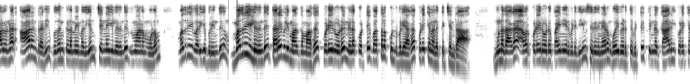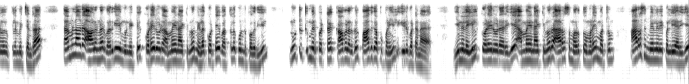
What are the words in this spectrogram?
ஆளுநர் ஆர் என் ரவி புதன்கிழமை மதியம் சென்னையிலிருந்து விமானம் மூலம் மதுரை வருகை புரிந்து மதுரையிலிருந்து தரைவழி மார்க்கமாக கொடைரோடு நிலக்கோட்டை வத்தலக்குண்டு வழியாக கொடைக்கானலுக்கு சென்றார். முன்னதாக அவர் கொடைரோடு பயணியர் விடுதியில் சிறிது நேரம் ஓய்வெடுத்துவிட்டு பின்னர் காரில் கொடைக்கானல் கிளம்பிச் சென்றார். தமிழ்நாடு ஆளுநர் வருகையை முன்னிட்டு கொடைரோடு அம்மையநாயக்கனூர் நிலக்கோட்டை வத்தலக்குண்டு பகுதியில் நூற்றுக்கும் மேற்பட்ட காவலர்கள் பாதுகாப்பு பணியில் ஈடுபட்டனர். இந்நிலையில் கொடைரோடு அருகே அம்மையநாயக்கனூர் அரசு மருத்துவமனை மற்றும் அரசு மேல்நிலைப்பள்ளி அருகே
